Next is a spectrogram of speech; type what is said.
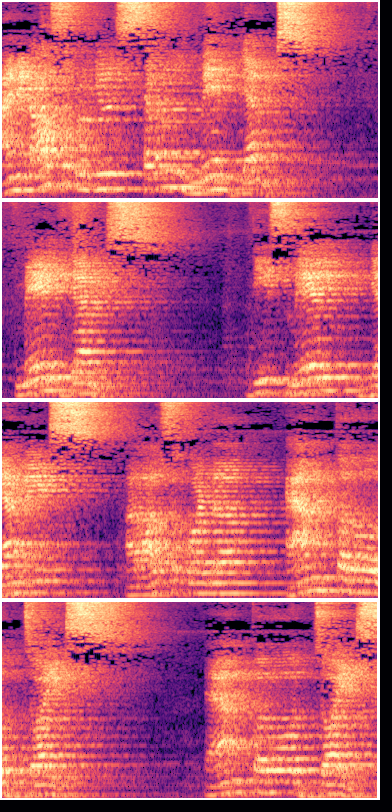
And it also produces several male gametes. Male gametes. These male gametes are also called uh, antherozoids. Antherozoids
